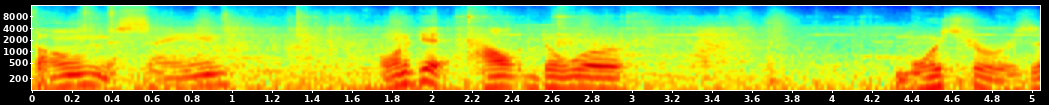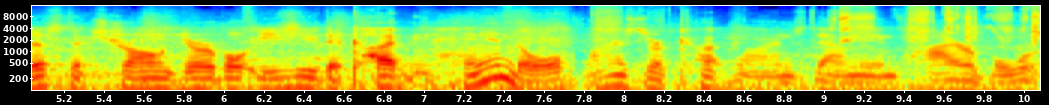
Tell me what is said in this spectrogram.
foam the same? I want to get outdoor, moisture resistant, strong, durable, easy to cut and handle. Why is there cut lines down the entire board?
